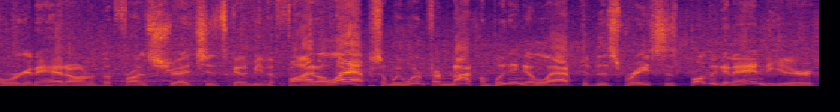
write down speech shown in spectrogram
And we're gonna head on to the front stretch. It's gonna be the final lap. So we went from not completing a lap to this race is probably gonna end here.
